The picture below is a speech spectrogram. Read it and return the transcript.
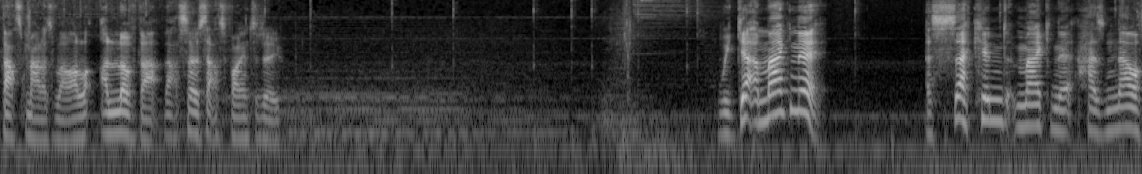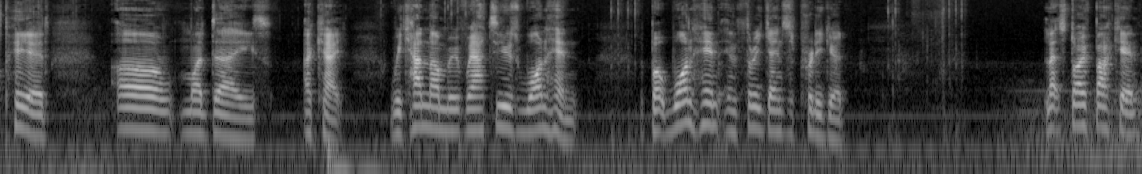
That's mad as well. I, I love that. That's so satisfying to do. We get a magnet! A second magnet has now appeared. Oh, my days. Okay, we can now move. We had to use one hint. But one hint in three games is pretty good. Let's dive back in.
